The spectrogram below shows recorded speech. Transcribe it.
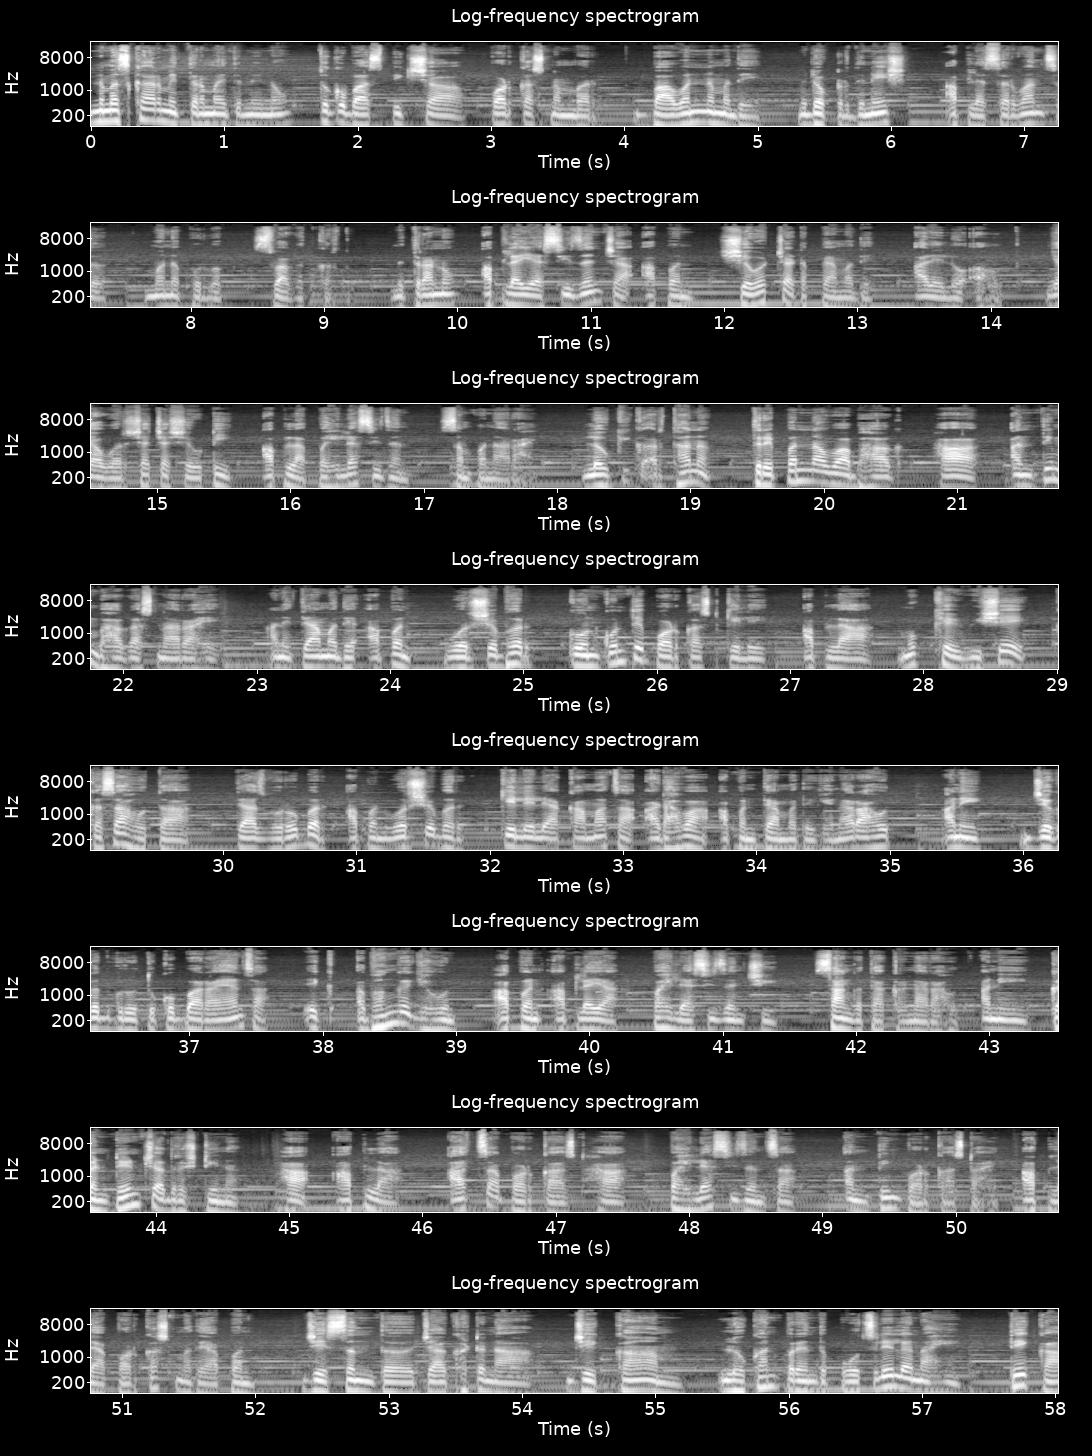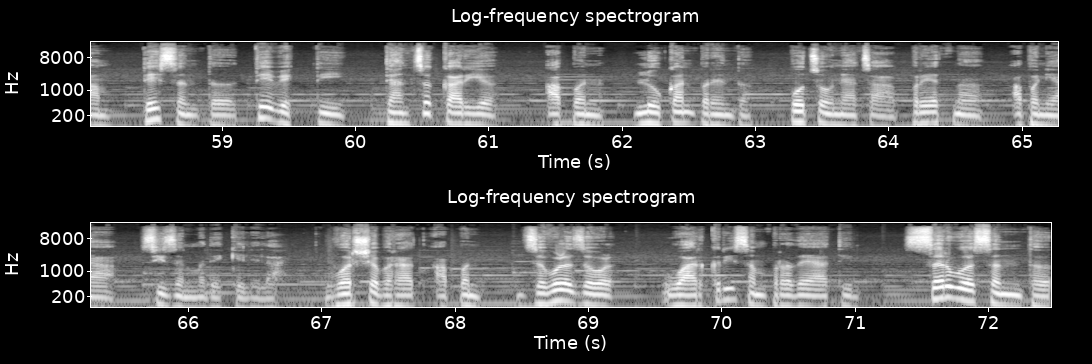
नमस्कार मित्रमैत्रिणींनो तुकोबास्पीक्षा पॉडकास्ट नंबर बावन्नमध्ये मी डॉक्टर दिनेश आपल्या सर्वांचं मनपूर्वक स्वागत करतो. मित्रांनो आपल्या या सीझनच्या आपण शेवटच्या टप्प्यामध्ये आलेलो आहोत. या वर्षाच्या शेवटी आपला पहिला सीझन संपणार आहे. लौकिक अर्थानं त्रेपन्नावा भाग हा अंतिम भाग असणार आहे आणि त्यामध्ये आपण वर्षभर कोणकोणते पॉडकास्ट केले आपला मुख्य विषय कसा होता त्याचबरोबर आपण वर्षभर केलेल्या कामाचा आढावा आपण त्यामध्ये घेणार आहोत. आणि जगद्गुरु तुकोब्बा रायांचा एक अभंग घेऊन आपण आपल्या या पहिल्या सीझनची सांगता करणार आहोत. आणि कंटेंटच्या दृष्टीनं हा आपला आजचा पॉडकास्ट हा पहिल्या सीझनचा अंतिम पॉडकास्ट आहे. आपल्या पॉडकास्टमध्ये आपण जे संत ज्या घटना जे काम लोकांपर्यंत पोचलेलं नाही ते काम ते संत ते व्यक्ती त्यांचं कार्य आपण लोकांपर्यंत पोचवण्याचा प्रयत्न आपण या सीझनमध्ये केलेला आहे. वर्षभरात आपण जवळजवळ वारकरी संप्रदायातील सर्व संत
